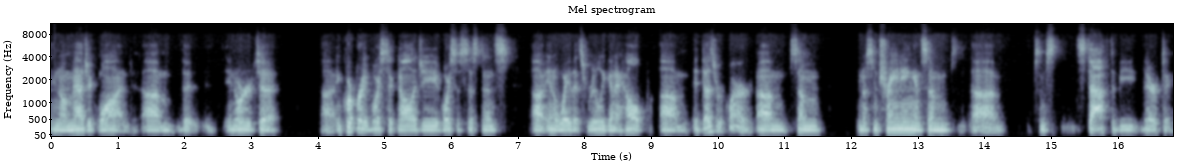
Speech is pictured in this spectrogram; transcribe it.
you know magic wand um, that in order to uh, incorporate voice technology voice assistance uh, in a way that's really going to help um, it does require um, some you know some training and some um, some staff to be there to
